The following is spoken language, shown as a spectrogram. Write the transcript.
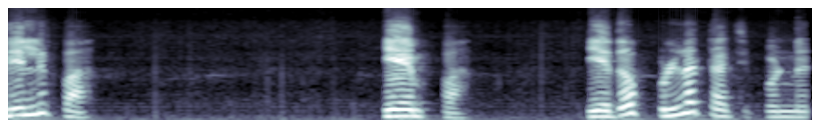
நில்லுப்பா. ஏன்பா? ஏதோ புள்ள தாச்சி பொண்ணு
